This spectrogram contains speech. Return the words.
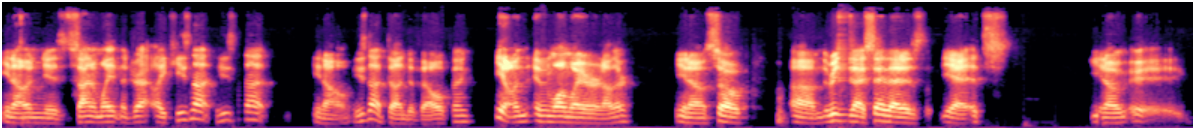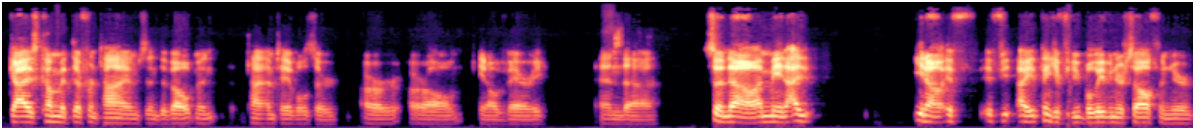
you know, and you sign him late in the draft, like he's not. He's not. You know, he's not done developing. You know, in, in one way or another you know so um, the reason i say that is yeah it's you know eh, guys come at different times and development timetables are are are all you know vary and uh, so no i mean i you know if if you, i think if you believe in yourself and you're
